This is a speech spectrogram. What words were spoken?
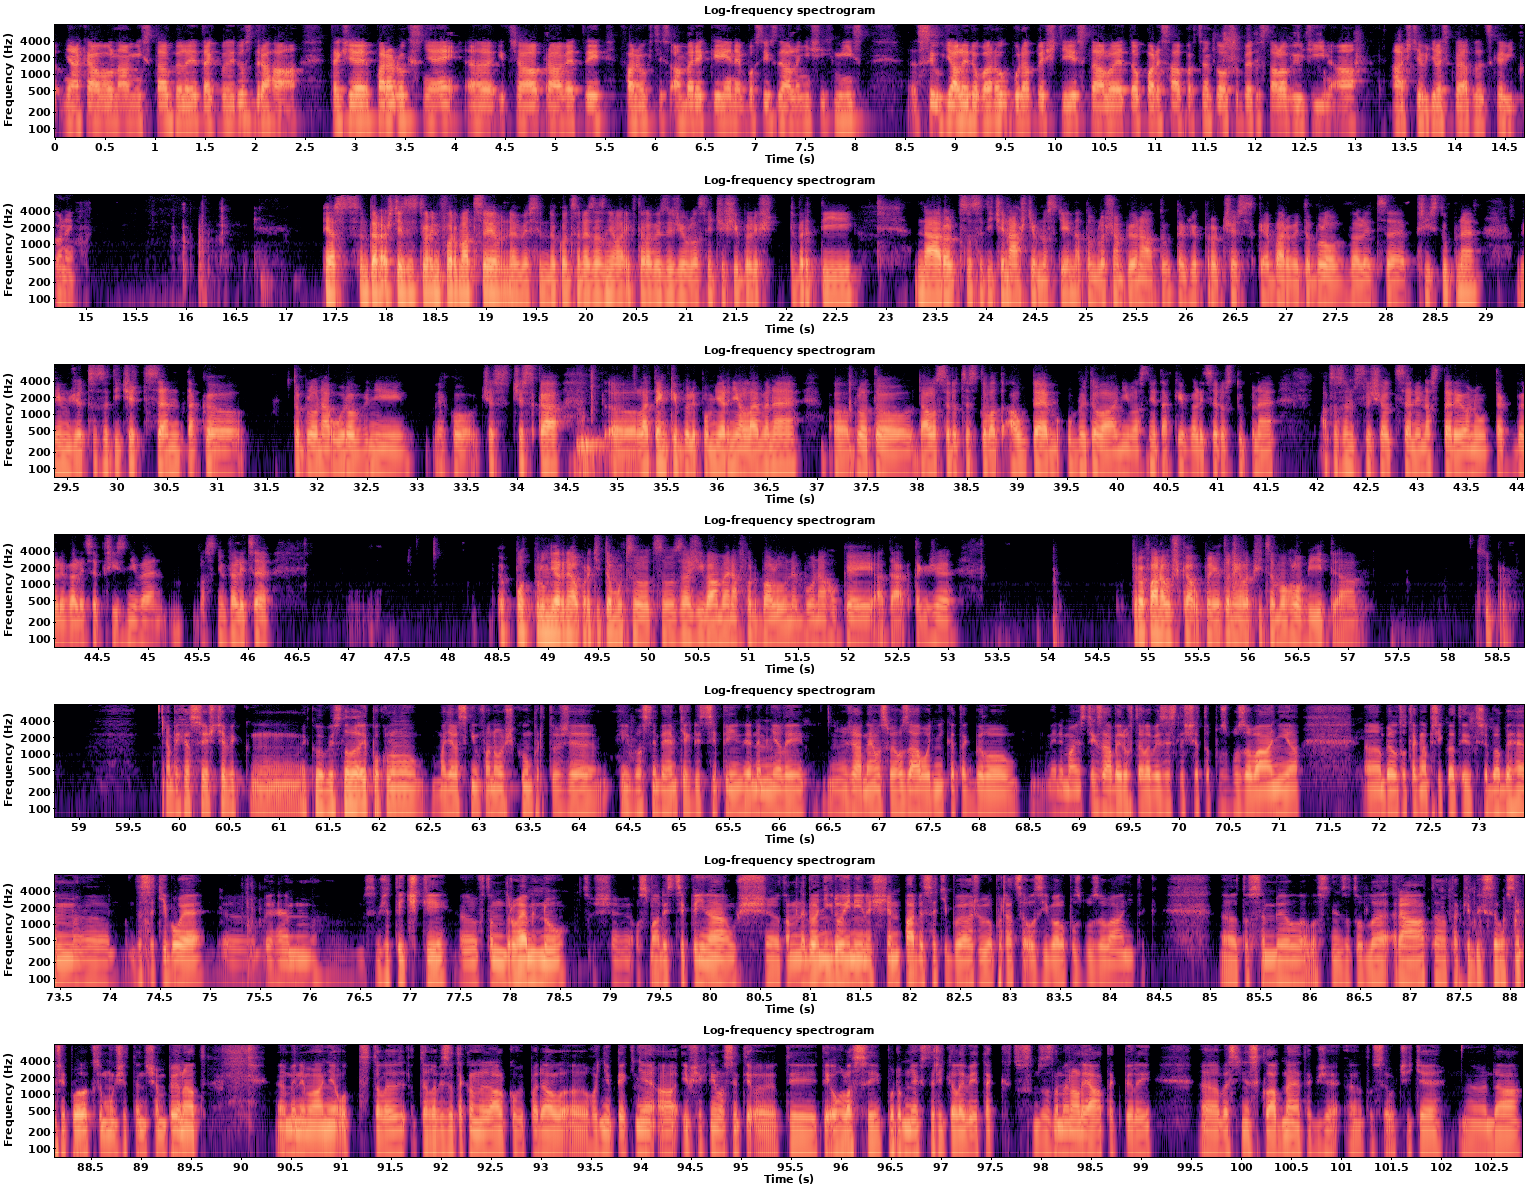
nějaká volná místa byly, tak byly dost drahá. Takže paradoxně i třeba právě ty fanoušci z Ameriky nebo z těch vzdálenějších míst si udělali dovolenou v Budapešti, stálo je to 50% toho, co by to stálo v Eugene a, a ještě viděli skvělé atletické výkony. Já jsem teda ještě zjistil informaci, nevím, jestli dokonce nezazněla i v televizi, že vlastně Češi byli čtvrtý národ, co se týče návštěvnosti na tomhle šampionátu, takže pro české barvy to bylo velice přístupné. Vím, že co se týče cen, tak eh, to bylo na úrovni jako Čes, Česka. Eh, letenky byly poměrně levné, eh, bylo to, dalo se docestovat autem, ubytování vlastně taky velice dostupné a co jsem slyšel, ceny na stadionu, tak byly velice příznivé, vlastně velice podprůměrné oproti tomu, co, co zažíváme na fotbalu nebo na hokeji a tak, takže pro fanouška úplně to nejlepší, co mohlo být a super. Abych asi ještě vy, mm, jako vyslovil i poklonu maďarským fanouškům, protože i vlastně během těch disciplín, kde neměli eh, žádného svého závodníka, tak bylo minimálně z těch záběrů v televizi slyšet to pozbuzování a bylo to tak například i třeba během eh, deseti boje, eh, během myslím, že tyčky v tom druhém dnu, což je osmá disciplína, už tam nebyl nikdo jiný než jen pár deseti bojařů a pořád se ozývalo pozbuzování, tak Eh, to jsem byl vlastně za tohle rád a taky bych se vlastně připojil k tomu, že ten šampionát eh, minimálně od tele, televize takhle nedálko vypadal eh, hodně pěkně a i všechny vlastně ty, ty, ty ohlasy, podobně jak jste říkali vy, tak co jsem zaznamenal já, tak byly vesmě skladné, takže to se určitě dá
